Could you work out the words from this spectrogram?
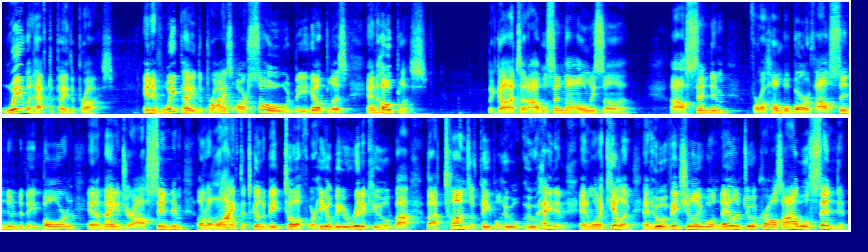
We would have to pay the price. And if we paid the price, our soul would be helpless and hopeless. But God said, I will send my only son. I'll send him for a humble birth. I'll send him to be born in a manger. I'll send him on a life that's going to be tough, where he'll be ridiculed by, by tons of people who, who hate him and want to kill him and who eventually will nail him to a cross. I will send him.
